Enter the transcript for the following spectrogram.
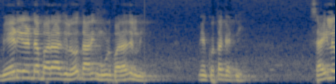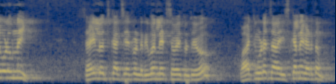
మేడిగడ్డ బరాజులో దానికి మూడు బరాజులు ఉన్నాయి. మేము కొత్త కట్టినాయి సైడ్లో కూడా ఉన్నాయి. సైడ్లో వచ్చి కలిసేటువంటి రివర్ లెట్స్ ఏవైతే ఉంటాయో వాటిని కూడా చాలా ఇసుకలనే కడతాం.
